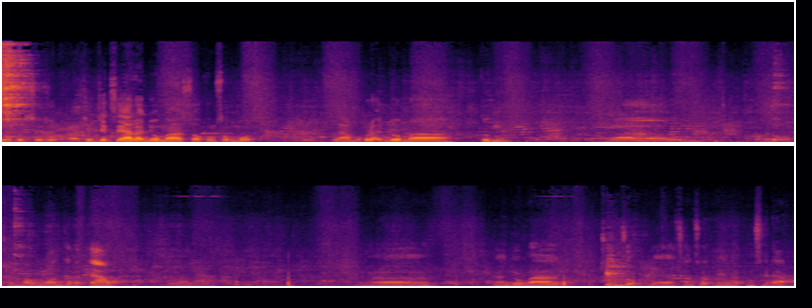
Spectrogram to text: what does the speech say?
Nhôm được sử dụng ở trên chiếc xe là nhôm ờ, 6061 là một cái loại nhôm cứng. Và có cái độ chống màu mòn rất là cao là nhôm chuyên dụng để sản xuất nên nó không xe đạp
